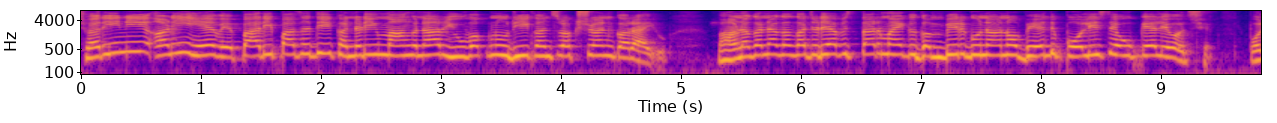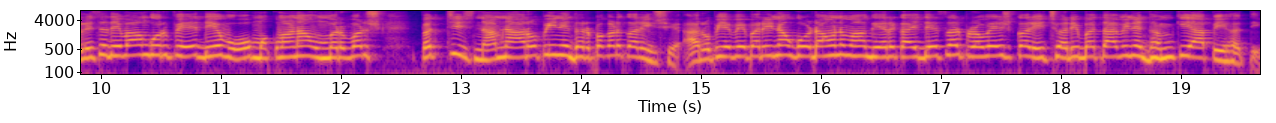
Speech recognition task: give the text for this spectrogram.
છરીની અણીએ વેપારી પાસેથી ખંડણી માંગનાર યુવકનું રીકન્સ્ટ્રક્શન કરાયું. ભાવનગરના ગંગાજળિયા વિસ્તારમાં એક ગંભીર ગુનાનો ભેદ પોલીસે ઉકેલ્યો છે. પોલીસે દેવાંગ ઉર્ફે દેવો મકવાણા ઉંમર વર્ષ પચીસ નામના આરોપીની ધરપકડ કરી છે. આરોપીએ વેપારીના ગોડાઉનમાં ગેરકાયદેસર પ્રવેશ કરી છરી બતાવીને ધમકી આપી હતી.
